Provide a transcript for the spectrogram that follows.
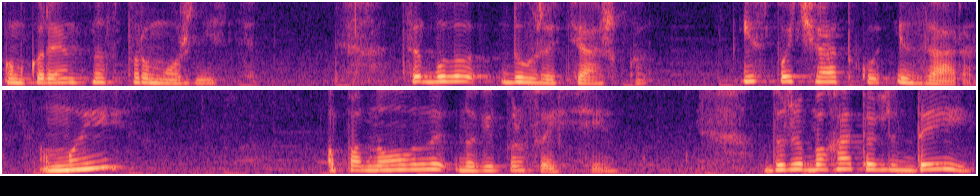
конкурентну спроможність. Це було дуже тяжко і спочатку, і зараз. Ми опановували нові професії. Дуже багато людей,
